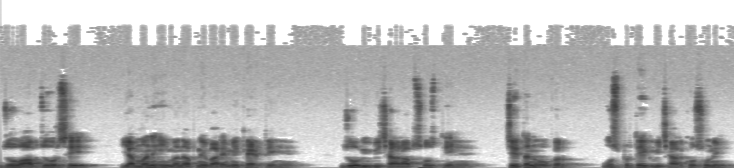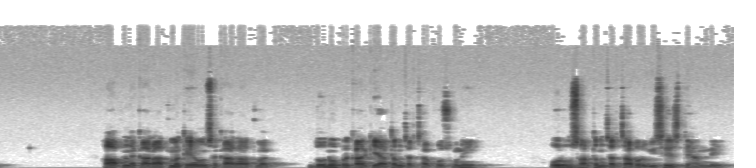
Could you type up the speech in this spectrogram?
जो आप ज़ोर से या मन ही मन अपने बारे में कहते हैं, जो भी विचार आप सोचते हैं, चेतन होकर उस प्रत्येक विचार को सुने। आप नकारात्मक एवं सकारात्मक दोनों प्रकार की आत्मचर्चा को सुने और उस आत्मचर्चा पर विशेष ध्यान दें।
